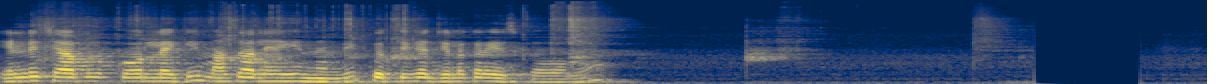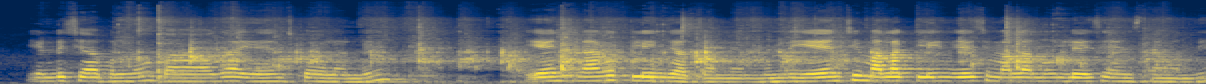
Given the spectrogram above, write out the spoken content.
ఎండి చేపల కూరలోకి మసాలా వేగిందండి. కొద్దిగా జీలకర్ర వేసుకోవాలి. ఎండు చేపలను బాగా వేయించుకోవాలండి. వేయించినాక క్లీన్ చేస్తాం మేము. ముందు వేయించి మళ్ళీ క్లీన్ చేసి మళ్ళీ నూనెలో వేసి వేయిస్తామండి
